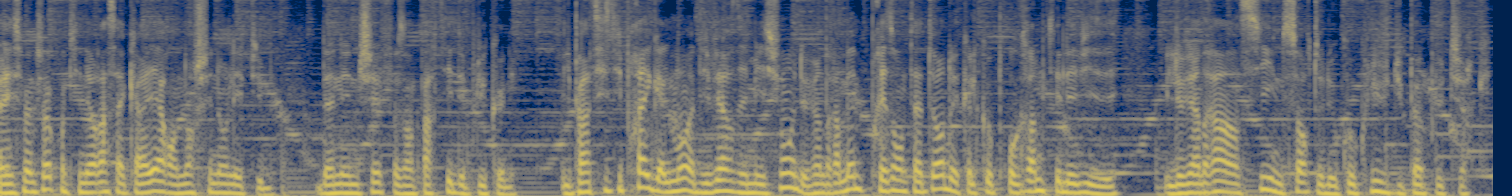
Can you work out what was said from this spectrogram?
Balis Manço continuera sa carrière en enchaînant les tubes, Dan Enche faisant partie des plus connus. Il participera également à diverses émissions et deviendra même présentateur de quelques programmes télévisés. Il deviendra ainsi une sorte de coqueluche du peuple turc.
